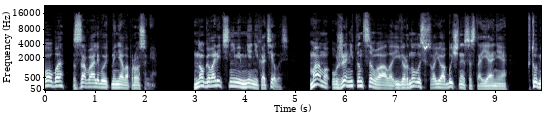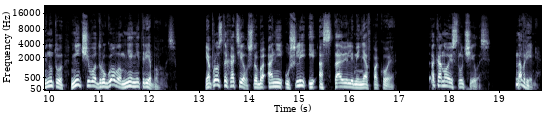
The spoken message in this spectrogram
Оба заваливают меня вопросами. Но говорить с ними мне не хотелось. Мама уже не танцевала и вернулась в свое обычное состояние. В ту минуту ничего другого мне не требовалось. Я просто хотел, чтобы они ушли и оставили меня в покое. Так оно и случилось. На время.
